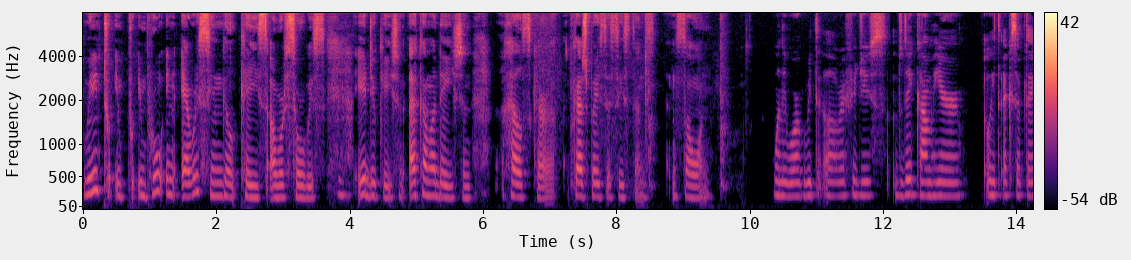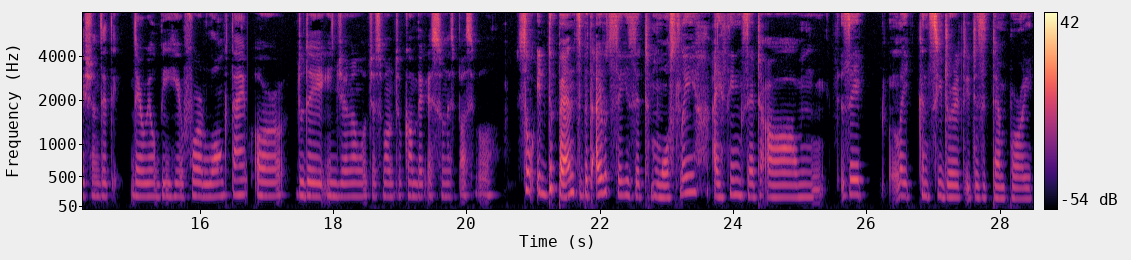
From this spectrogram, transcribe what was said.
we need to imp- improve in every single case our service mm-hmm. education accommodation healthcare cash-based assistance and so on. When you work with uh, refugees do they come here with acceptation that they will be here for a long time or do they in general just want to come back as soon as possible so it depends, but I would say that mostly I think that um, they like consider it, it as a temporary,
